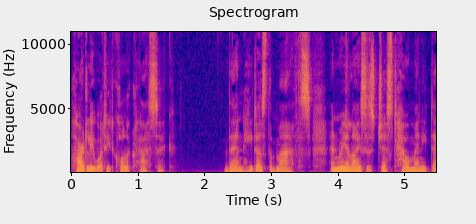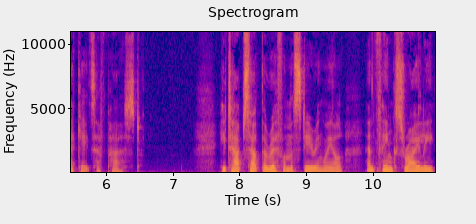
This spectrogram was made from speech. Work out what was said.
hardly what he'd call a classic. Then he does the maths and realizes just how many decades have passed. He taps out the riff on the steering wheel and thinks wryly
